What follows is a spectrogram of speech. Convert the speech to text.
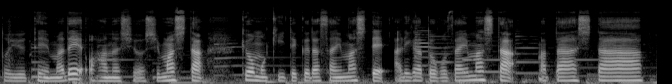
というテーマでお話をしました。今日も聞いてくださいましてありがとうございました。また明日。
